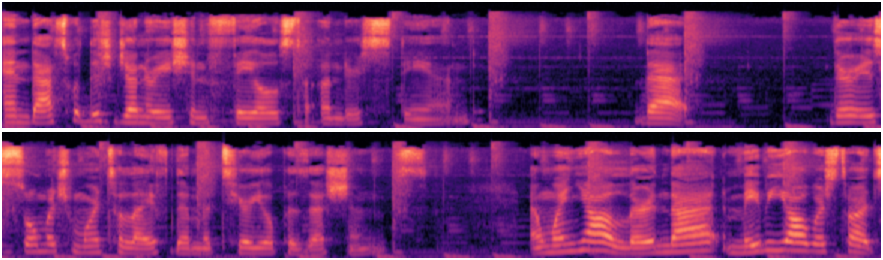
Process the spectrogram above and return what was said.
And that's what this generation fails to understand. That there is so much more to life than material possessions. And when y'all learn that, maybe y'all will start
